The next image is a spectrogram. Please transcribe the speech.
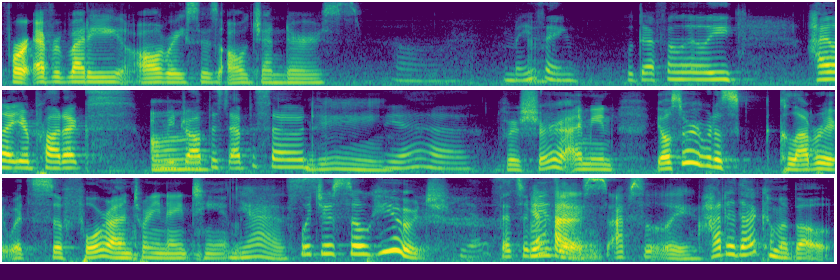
for everybody, all races, all genders. Amazing. We'll definitely highlight your products when we Uh, drop this episode. Yay. Yeah. For sure. I mean, you also were able to s- collaborate with Sephora in 2019. Yes. Which is so huge. Yes. That's amazing. Yes, absolutely. How did that come about?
